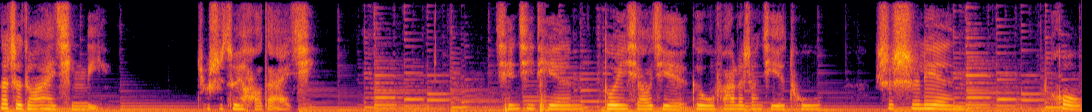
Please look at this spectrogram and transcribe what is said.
那这段爱情里，就是最好的爱情。前几天，多一小姐给我发了张截图，是失恋后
